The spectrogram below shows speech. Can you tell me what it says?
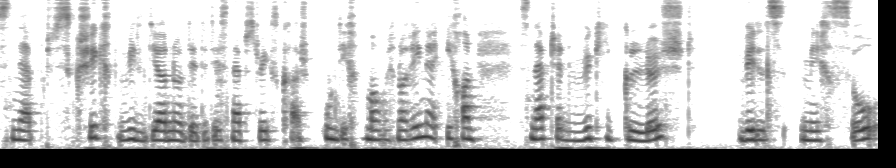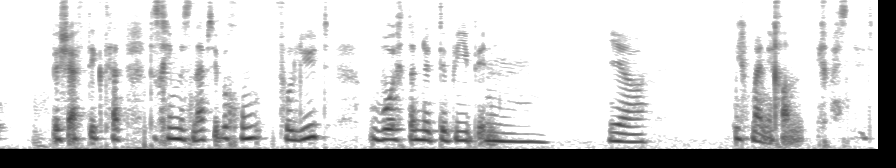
Snaps geschickt, weil du ja noch dort die Snapstreaks hast. Und ich mag mich noch erinnern, ich habe Snapchat wirklich gelöscht, weil es mich so beschäftigt hat, dass ich immer Snaps bekomme von Leuten, wo ich dann nicht dabei bin Ja. ich meine, ich kann, ich weiß nicht,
